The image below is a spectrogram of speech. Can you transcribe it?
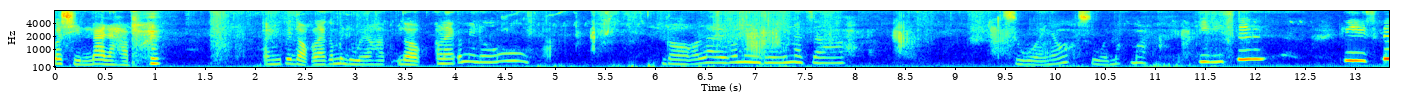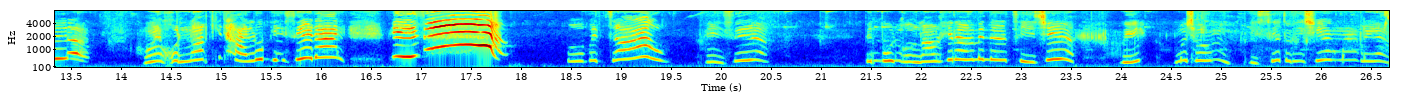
ก็ชิมได้นะครับ อันนี้เป็นดอกอะไรก็ไม่รู้นะครับ ดอกอะไรก็ไม่รู้ ดอกอะไรก็ไม่รู้นะจ๊ะ สวยเนาะ สวยมากๆผีเสื้อผีเสื้อโอ้ยคนนักที่ถ่ายรูปผีเสื้อได้ผีเสื้อ โอ้พระเจ้าผีเสื้อ เป็นบุญของเราที่เราไม่เดินสีเชื่อวิคุณผู้ชมผีเสื้อตัวนี้เชื่องมากเลยอะ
